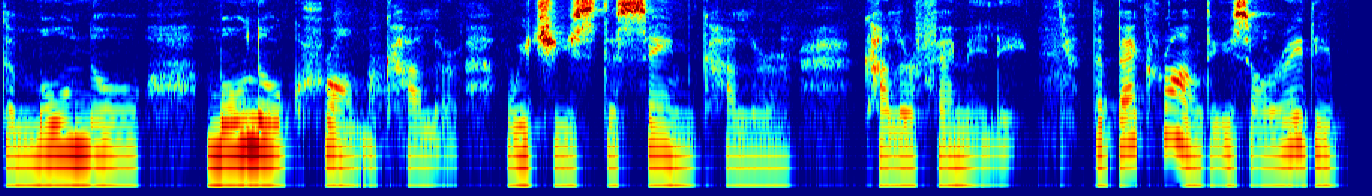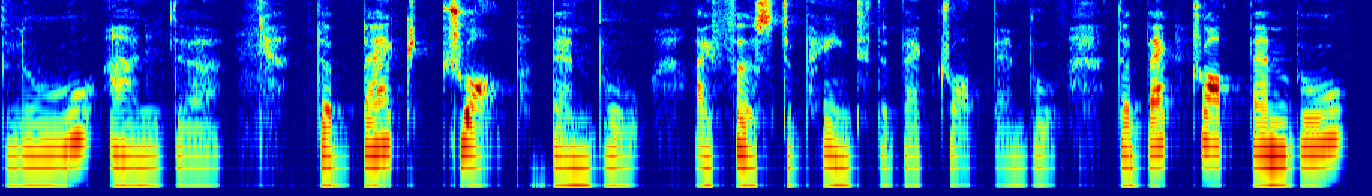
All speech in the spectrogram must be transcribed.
the mono monochrome color, which is the same color color family. The background is already blue and uh, the backdrop bamboo I first paint the backdrop bamboo. The backdrop bamboo,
